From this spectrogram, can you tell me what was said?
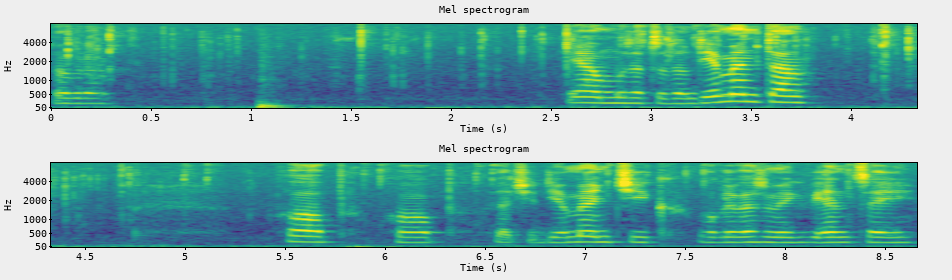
Dobra. Ja mu za to dam diamenta. Hop, hop, leci diamencik. W ogóle wezmę ich więcej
